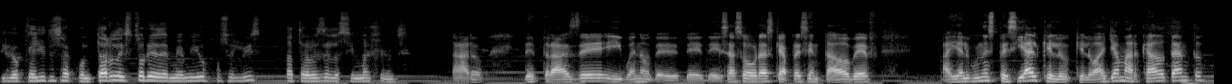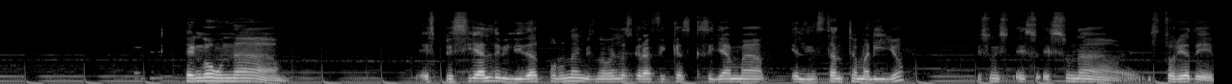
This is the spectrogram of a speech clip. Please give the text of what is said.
y lo que ayuda es a contar la historia de mi amigo José Luis a través de las imágenes. Claro, detrás de, y bueno, de, de, esas obras que ha presentado Bev, ¿hay algún especial que lo, que lo haya marcado tanto? Tengo una especial debilidad por una de mis novelas gráficas que se llama el Instante Amarillo. Es, una historia de,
